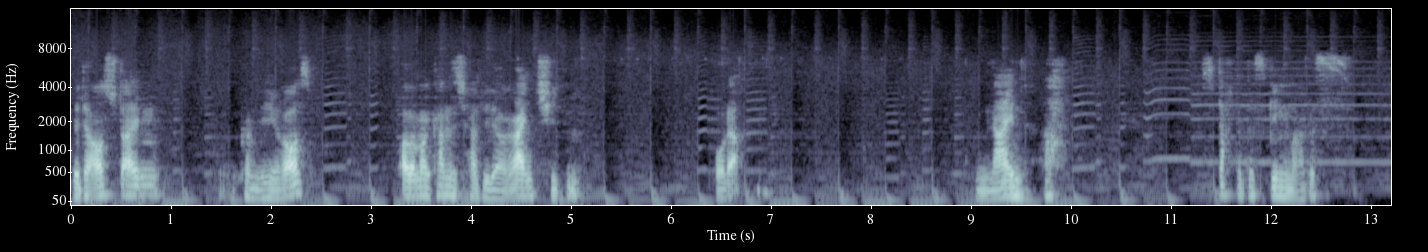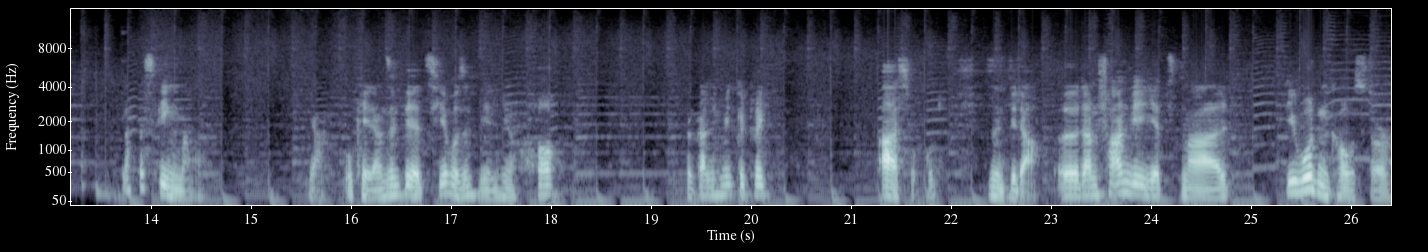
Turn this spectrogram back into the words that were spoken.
Bitte aussteigen. Können wir hier raus. Aber man kann sich halt wieder rein cheaten. Oder? Nein. Ach. Ich dachte, das ging mal. Das. Ich glaube, das ging mal. Ja, okay, dann sind wir jetzt hier. Wo sind wir denn hier? Oh. Ich hab gar nicht mitgekriegt. Ah, so gut. Sind wir da. Äh, dann fahren wir jetzt mal die Wooden Coaster.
